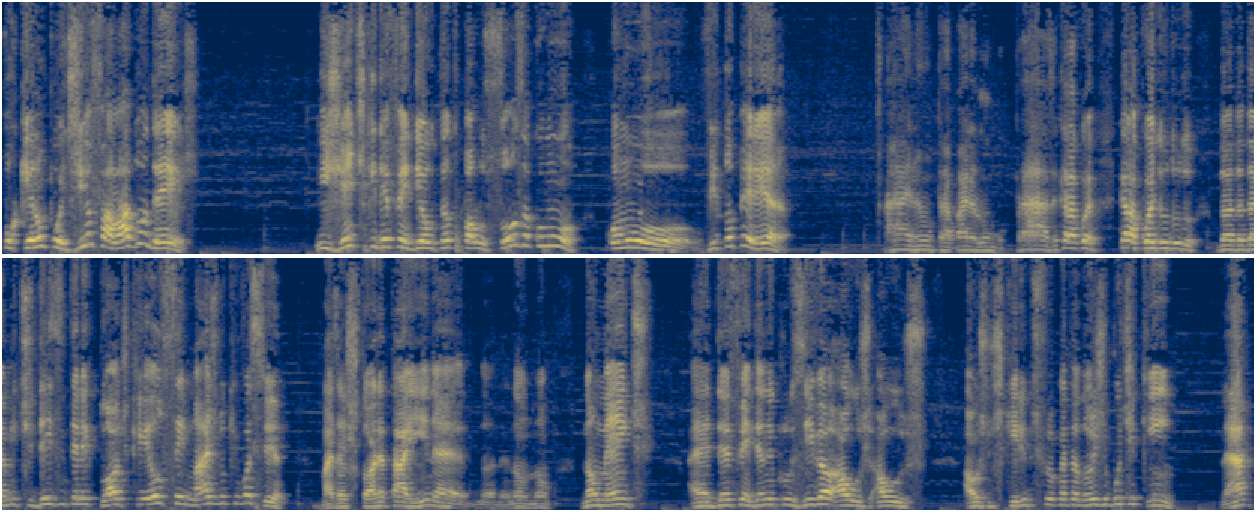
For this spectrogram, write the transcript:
porque não podia falar do Andrés. E gente que defendeu tanto Paulo Souza como, como Vitor Pereira. Ai, não, trabalho a longo prazo. Aquela coisa, aquela coisa do, do, da, da, mitidez intelectual de que eu sei mais do que você. Mas a história tá aí, né? Não, não, não mente. É, defendendo, inclusive, aos, aos, aos queridos frequentadores de botequim, né?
